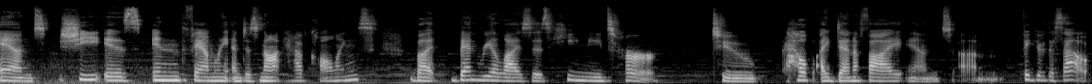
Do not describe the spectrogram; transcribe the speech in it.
And she is in the family and does not have callings, but Ben realizes he needs her to help identify and um, figure this out.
